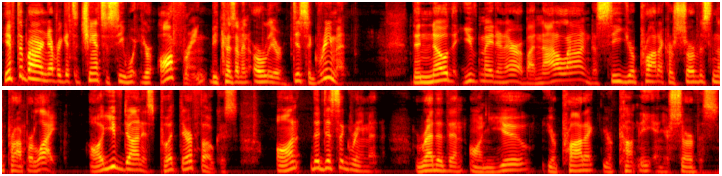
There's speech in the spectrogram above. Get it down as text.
If the buyer never gets a chance to see what you're offering because of an earlier disagreement, then know that you've made an error by not allowing them to see your product or service in the proper light. All you've done is put their focus on the disagreement rather than on you, your product, your company, and your service.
